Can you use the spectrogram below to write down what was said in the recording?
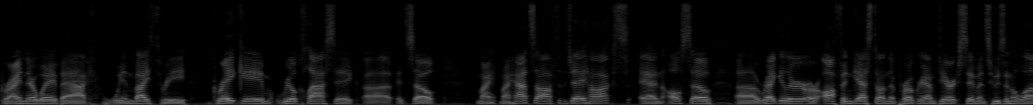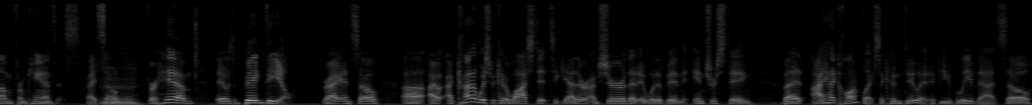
grind their way back, win by three. Great game, real classic, uh, and so my my hats off to the Jayhawks and also uh, regular or often guest on the program Derek Simmons, who's an alum from Kansas, right? So for him, it was a big deal, right? And so uh, I, I kind of wish we could have watched it together. I'm sure that it would have been interesting, but I had conflicts. I couldn't do it, if you believe that. So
